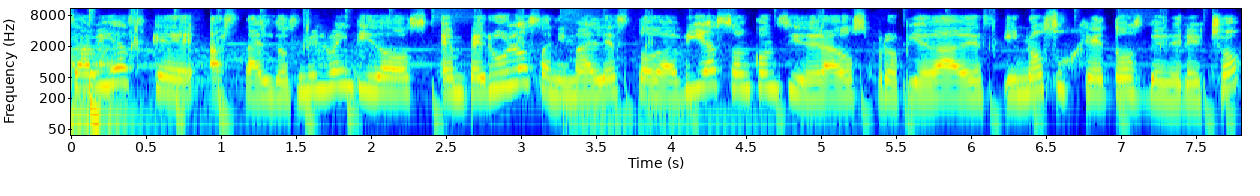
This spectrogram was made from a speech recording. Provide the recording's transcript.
¿Sabías que hasta el 2022 en Perú los animales todavía son considerados propiedades y no sujetos de derecho?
